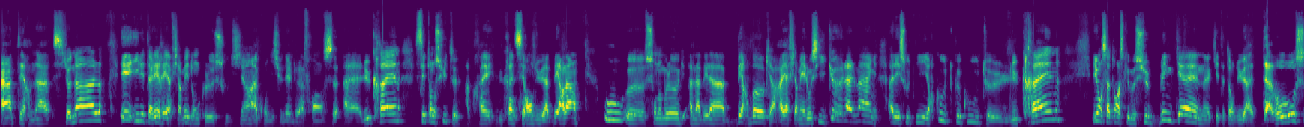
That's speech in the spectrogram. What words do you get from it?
international et il est allé réaffirmer donc le soutien inconditionnel de la France à l'Ukraine. C'est ensuite, après, l'Ukraine s'est rendue à Berlin où son homologue Annabella Baerbock a réaffirmé elle aussi que l'Allemagne allait soutenir coûte que coûte l'Ukraine. Et on s'attend à ce que Monsieur Blinken, qui est attendu à Davos,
